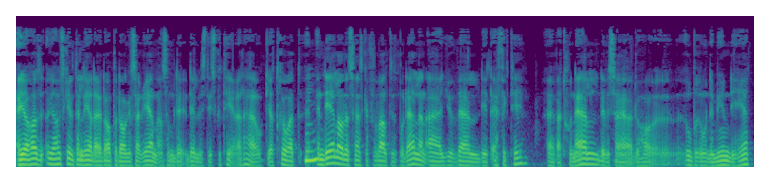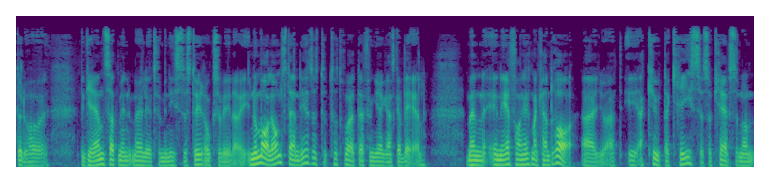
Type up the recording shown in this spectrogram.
Jag har, jag har skrivit en ledare idag på Dagens Arena som delvis diskuterar det här och jag tror att mm. en del av den svenska förvaltningsmodellen är ju väldigt effektiv, rationell, det vill säga du har oberoende myndigheter, du har begränsat med möjlighet för ministerstyre och så vidare. I normala omständigheter så, tror jag att det fungerar ganska väl. Men en erfarenhet man kan dra är ju att i akuta kriser så krävs det någon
